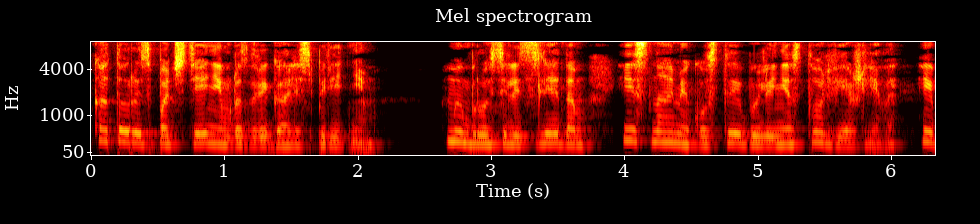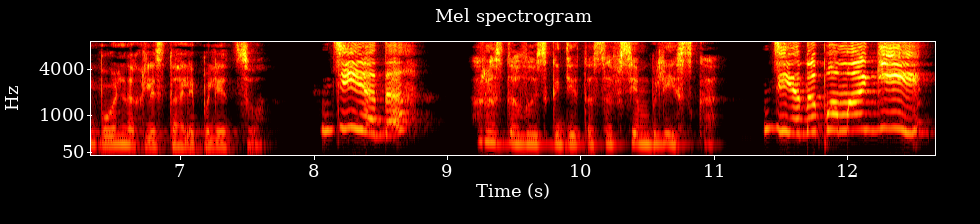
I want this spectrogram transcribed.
которые с почтением раздвигались перед ним. Мы бросились следом, и с нами кусты были не столь вежливы и больно хлестали по лицу. «Деда!» Раздалось где-то совсем близко. «Деда, помоги!»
